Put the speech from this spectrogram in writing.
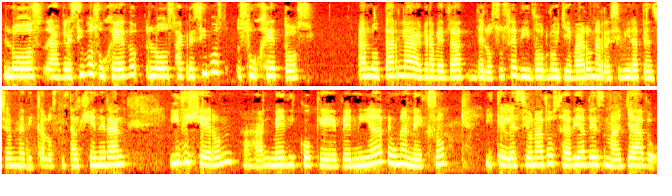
Los agresivos, sujetos, los agresivos sujetos al notar la gravedad de lo sucedido, lo llevaron a recibir atención médica al Hospital General y dijeron al médico que venía de un anexo y que el lesionado se había desmayado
